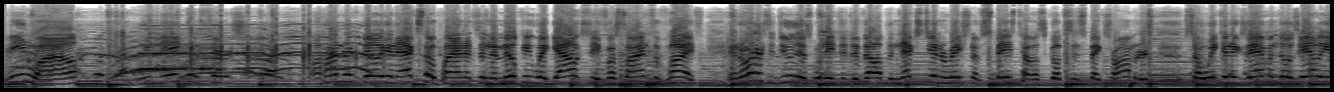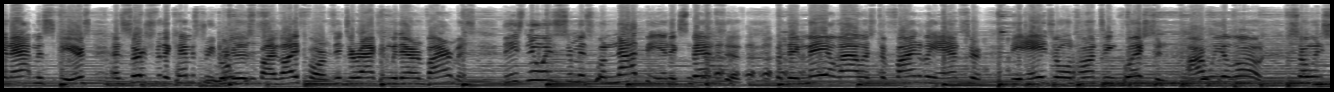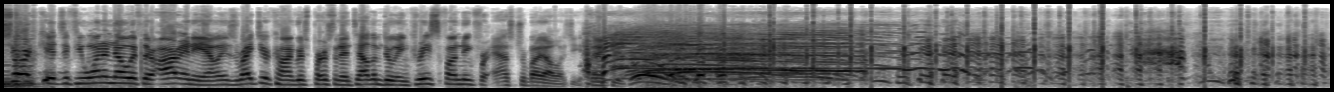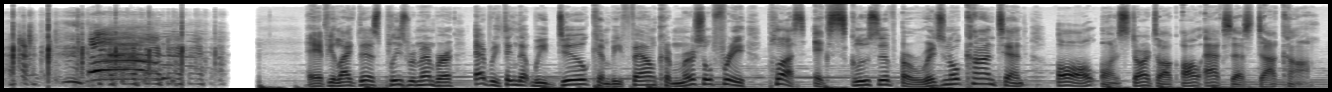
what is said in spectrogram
Meanwhile, we need to search 100 billion exoplanets in the Milky Way galaxy for signs of life. In order to do this, we'll need to develop the next generation of space telescopes and spectrometers so we can examine those alien atmospheres and search for the chemistry produced by life forms interacting with their environments. These new instruments will not be inexpensive, but they may allow us to finally answer the age-old haunting question, are we alone? So in short, kids, if you want to know if there are any aliens, write to your congressperson and tell them to increase funding for astrobiology. Thank you. Hey, if you like this, please remember everything that we do can be found commercial free, plus exclusive original content, all on StarTalkAllAccess.com.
